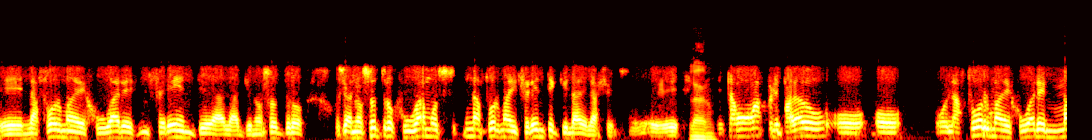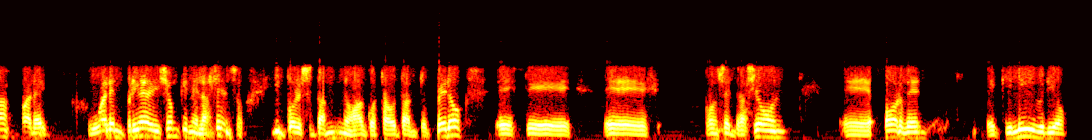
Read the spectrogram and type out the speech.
eh, la forma de jugar es diferente a la que nosotros, o sea, nosotros jugamos una forma diferente que la del ascenso. Eh, estamos más preparados o, o, la forma de jugar es más para jugar en primera división que en el ascenso y por eso también nos ha costado tanto. Pero este, concentración, orden, equilibrio,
